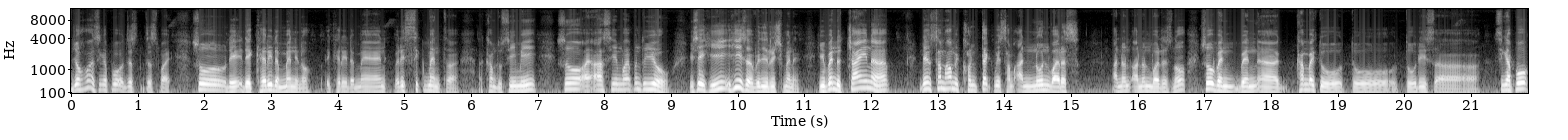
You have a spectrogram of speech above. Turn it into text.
Johor and Singapore just, just by. So they, they carry the man, you know. They carry the man, very sick man, uh, come to see me. So I asked him, what happened to you? He said, he, he is a very rich man. He went to China, then somehow he contact with some unknown virus. Unknown, unknown virus, no? So when, when uh, come back to, to, to this uh, Singapore,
